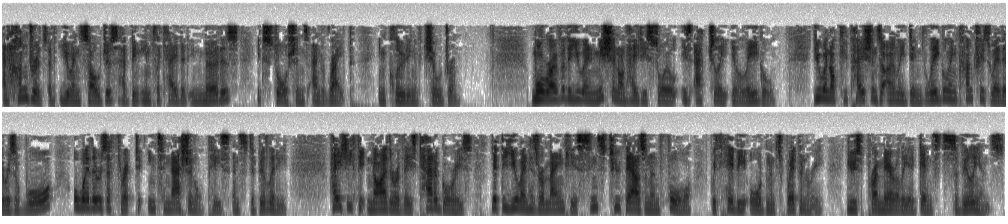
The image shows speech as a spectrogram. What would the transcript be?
and hundreds of UN soldiers have been implicated in murders, extortions and rape, including of children. Moreover, the UN mission on Haiti's soil is actually illegal. UN occupations are only deemed legal in countries where there is a war or where there is a threat to international peace and stability. Haiti fit neither of these categories, yet the UN has remained here since 2004 with heavy ordnance weaponry, used primarily against civilians.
